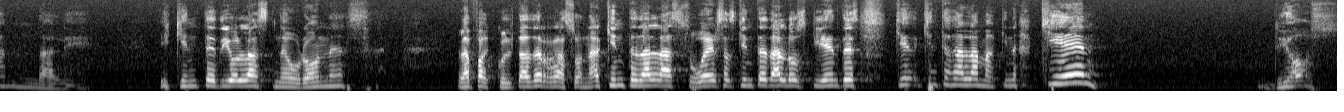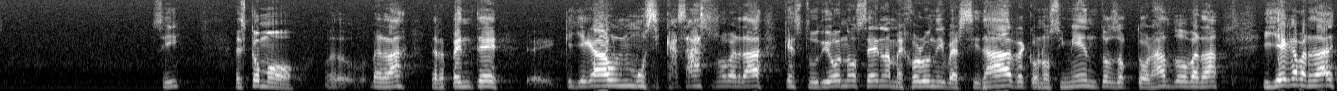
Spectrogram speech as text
Ándale. ¿Y quién te dio las neuronas? La facultad de razonar. ¿Quién te da las fuerzas? ¿Quién te da los clientes? ¿Quién, te da la máquina? ¿Quién? Dios. ¿Sí? Es como, eh, ¿verdad? De repente eh, que llega un musicazazo, ¿verdad? Que estudió, no sé, en la mejor universidad, reconocimientos, doctorado, ¿verdad? Y llega, ¿verdad?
